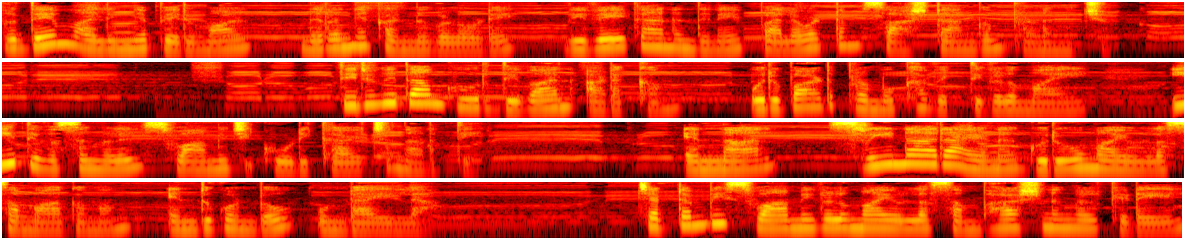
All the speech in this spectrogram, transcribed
ഹൃദയം അലിഞ്ഞ പെരുമാൾ നിറഞ്ഞ കണ്ണുകളോടെ വിവേകാനന്ദനെ പലവട്ടം സാഷ്ടാംഗം പ്രണമിച്ചു തിരുവിതാംകൂർ ദിവാൻ അടക്കം ഒരുപാട് പ്രമുഖ വ്യക്തികളുമായി ഈ ദിവസങ്ങളിൽ സ്വാമിജി കൂടിക്കാഴ്ച നടത്തി. എന്നാൽ ശ്രീനാരായണ ഗുരുവുമായുള്ള സമാഗമം എന്തുകൊണ്ടോ ഉണ്ടായില്ല. ചട്ടമ്പി സ്വാമികളുമായുള്ള സംഭാഷണങ്ങൾക്കിടയിൽ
